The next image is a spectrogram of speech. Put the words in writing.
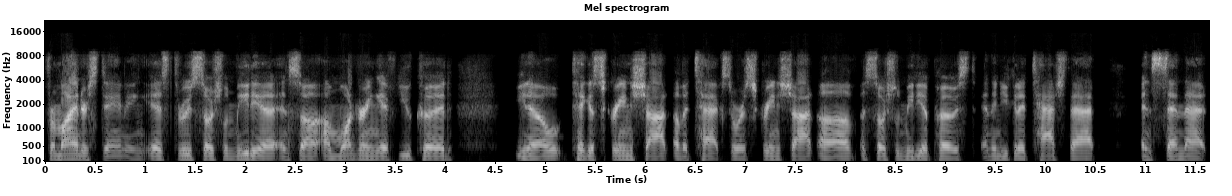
from my understanding is through social media and so I'm wondering if you could you know take a screenshot of a text or a screenshot of a social media post and then you could attach that and send that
